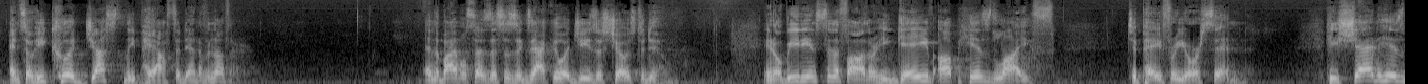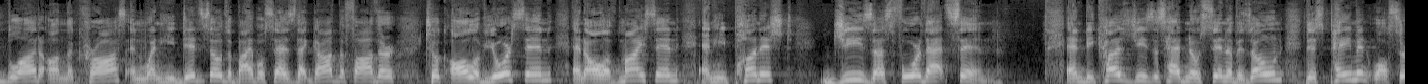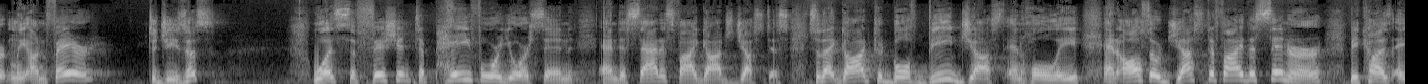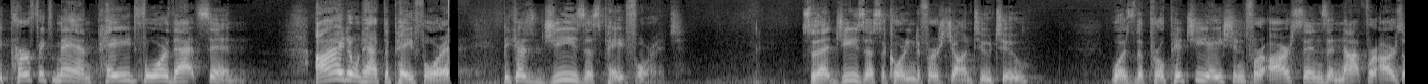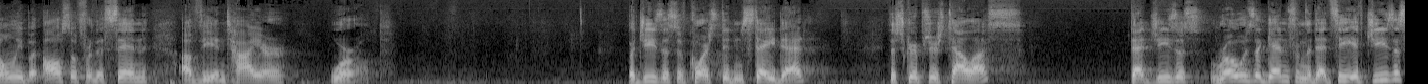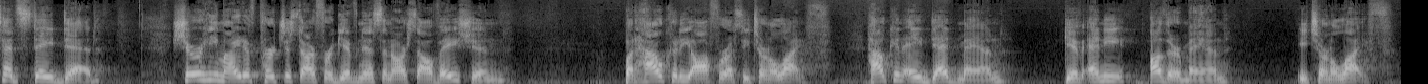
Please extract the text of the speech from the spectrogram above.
And so he could justly pay off the debt of another. And the Bible says this is exactly what Jesus chose to do. In obedience to the Father, he gave up his life to pay for your sin. He shed his blood on the cross, and when he did so, the Bible says that God the Father took all of your sin and all of my sin, and he punished Jesus for that sin. And because Jesus had no sin of his own, this payment, while certainly unfair, to Jesus was sufficient to pay for your sin and to satisfy God's justice, so that God could both be just and holy and also justify the sinner because a perfect man paid for that sin. I don't have to pay for it because Jesus paid for it. So that Jesus, according to 1 John 2 2, was the propitiation for our sins and not for ours only, but also for the sin of the entire world. But Jesus, of course, didn't stay dead. The scriptures tell us that Jesus rose again from the dead. See, if Jesus had stayed dead, sure, he might have purchased our forgiveness and our salvation, but how could he offer us eternal life? How can a dead man give any other man eternal life?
